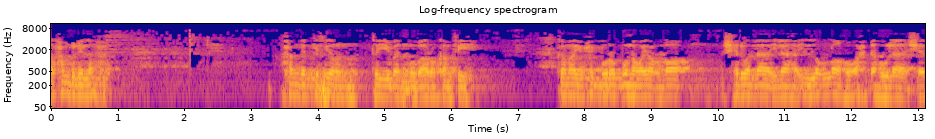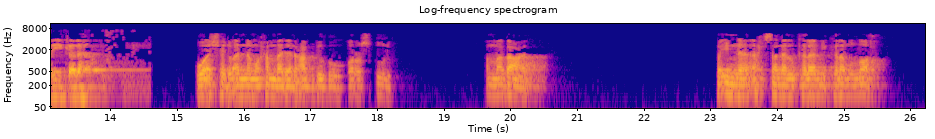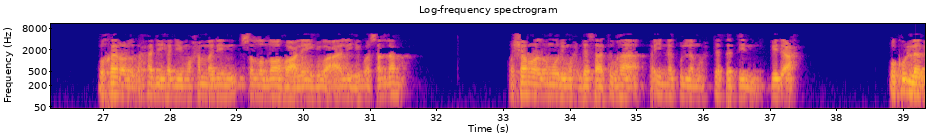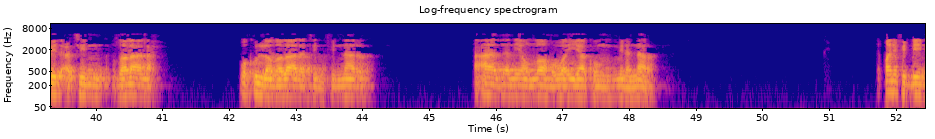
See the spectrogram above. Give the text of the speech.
الحمد لله حمدا كثيرا طيبا مباركا فيه. كما يحب ربنا ويرضى. أشهد أن لا إله إلا الله وحده لا شريك له. وأشهد أن محمدا عبده ورسوله. أما بعد. فإن أحسن الكلام كلام الله. وخير الهدي هدي محمد صلى الله عليه وآله وسلم وشر الأمور محدثاتها فإن كل محدثة بدعة وكل بدعة ضلالة وكل ضلالة في النار. أعاذني الله وإياكم من النار. إخواني في الدين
